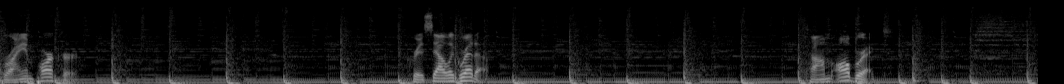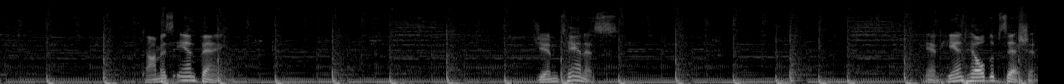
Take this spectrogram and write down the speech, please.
Brian Parker, Chris Allegretta, Tom Albrecht, Thomas Anfang, Jim Tanis, and Handheld Obsession.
